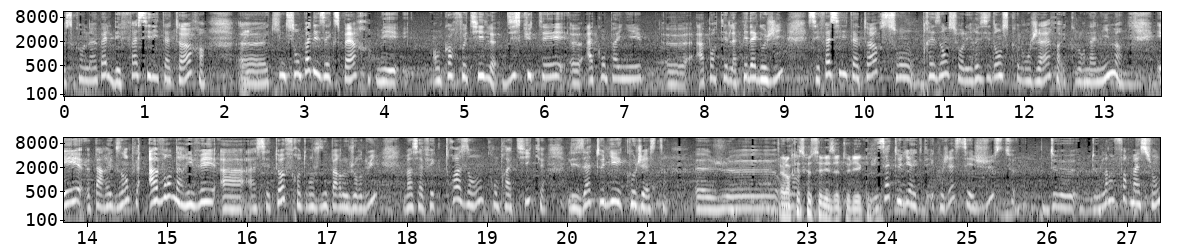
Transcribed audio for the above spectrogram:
ce qu'on appelle des facilitateurs qui ne sont pas des experts, mais encore faut-il discuter, euh, accompagner, euh, apporter de la pédagogie. Ces facilitateurs sont présents sur les résidences que l'on gère, que l'on anime. Et euh, par exemple, avant d'arriver à, à cette offre dont je vous parle aujourd'hui, ben, ça fait trois ans qu'on pratique les ateliers éco-gestes. Euh, je- Alors, qu'est-ce que c'est les ateliers les ateliers éco-gestes, c'est juste de, de l'information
